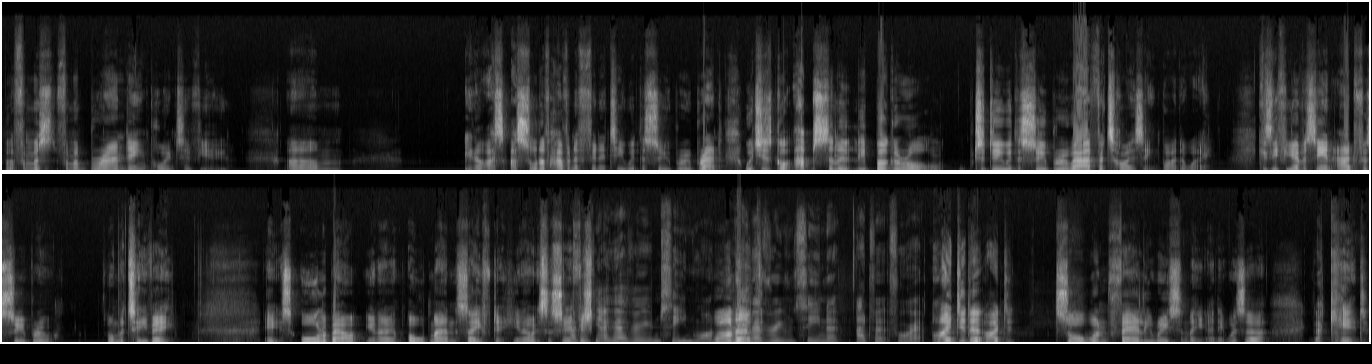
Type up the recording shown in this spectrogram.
but from a from a branding point of view um you know, I sort of have an affinity with the Subaru brand, which has got absolutely bugger all to do with the Subaru advertising, by the way. Because if you ever see an ad for Subaru on the TV, it's all about, you know, old man safety. You know, it's the I don't think I've ever even seen one. Well, I no, I've th- ever even seen an advert for it. I did a I did saw one fairly recently, and it was a a kid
